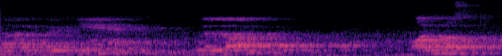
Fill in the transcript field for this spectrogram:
लाल बैठे हैं ऑलमोस्ट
